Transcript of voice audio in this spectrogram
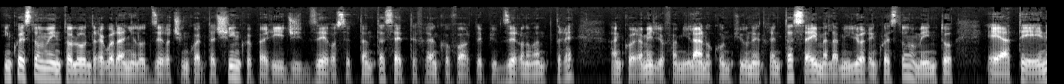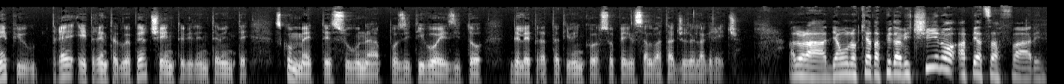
In questo momento Londra guadagna lo 0,55, Parigi 0,77, Francoforte più 0,93, ancora meglio fa Milano con più 1,36, ma la migliore in questo momento è Atene più 3,32%, evidentemente scommette su un positivo esito delle trattative in corso per il salvataggio della Grecia. Allora, diamo un'occhiata più da vicino a Piazza Affari.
